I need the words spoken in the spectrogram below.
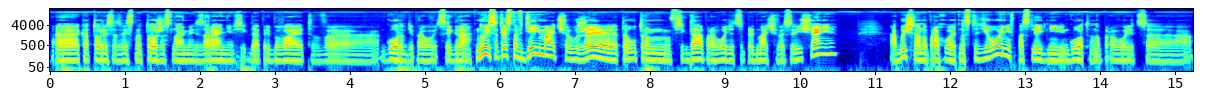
который, соответственно, тоже с нами заранее всегда прибывает в город, где проводится игра. Ну и, соответственно, в день матча уже это утром всегда проводится предматчевое совещание, Обычно оно проходит на стадионе, в последний год оно проводится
